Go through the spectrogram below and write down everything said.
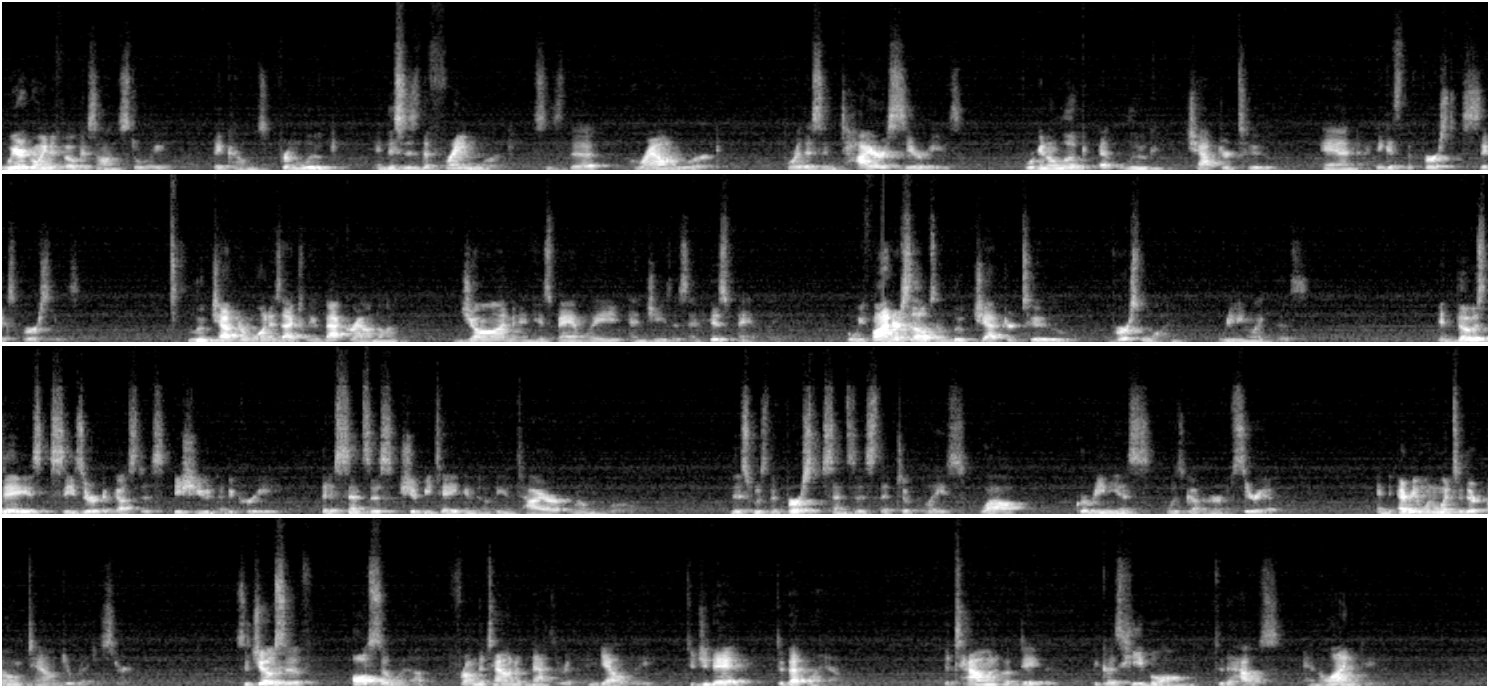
We're going to focus on the story that comes from Luke. And this is the framework this is the groundwork for this entire series. We're going to look at Luke chapter 2, and I think it's the first six verses. Luke chapter 1 is actually a background on John and his family and Jesus and his family. But we find ourselves in Luke chapter 2, verse 1, reading like this In those days, Caesar Augustus issued a decree that a census should be taken of the entire Roman world. This was the first census that took place while Quirinius was governor of Syria, and everyone went to their own town to register. So Joseph also went up from the town of Nazareth in Galilee to Judea, to Bethlehem, the town of David, because he belonged to the house and the line of David.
